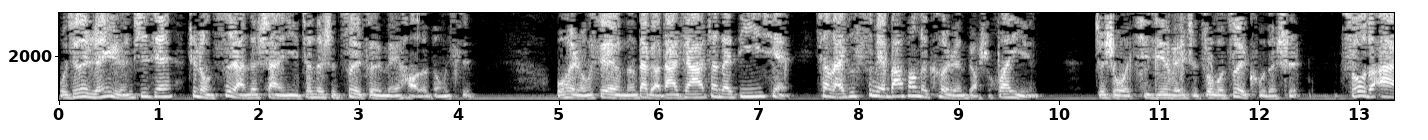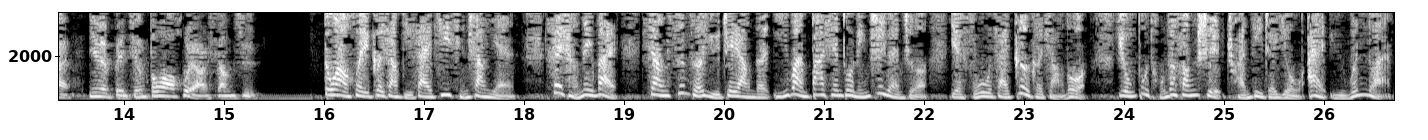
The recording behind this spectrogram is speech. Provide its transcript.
我觉得人与人之间这种自然的善意，真的是最最美好的东西。我很荣幸能代表大家站在第一线，向来自四面八方的客人表示欢迎。这是我迄今为止做过最酷的事。所有的爱因为北京冬奥会而相聚。冬奥会各项比赛激情上演，赛场内外像孙泽宇这样的一万八千多名志愿者也服务在各个角落，用不同的方式传递着友爱与温暖。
